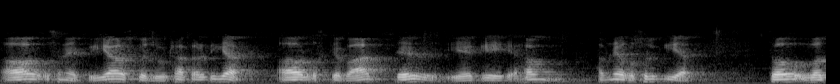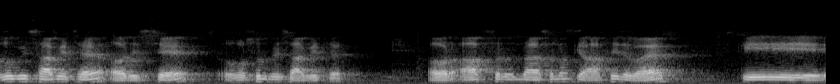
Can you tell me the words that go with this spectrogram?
اور اس نے پیا، اس کو جھوٹا کر دیا اور اس کے بعد پھر یہ کہ ہم ہم نے غسل کیا۔ تو وضو بھی ثابت ہے اور اس سے غسل بھی ثابت ہے۔ اور آپ صلی اللہ علیہ وسلم کی آخری روایت کی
